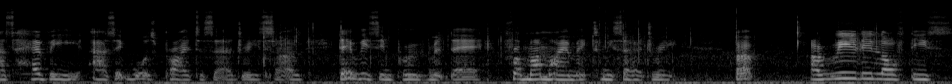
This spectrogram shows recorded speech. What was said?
as heavy as it was prior to surgery. So there is improvement there from my myomectomy surgery. But I really love these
